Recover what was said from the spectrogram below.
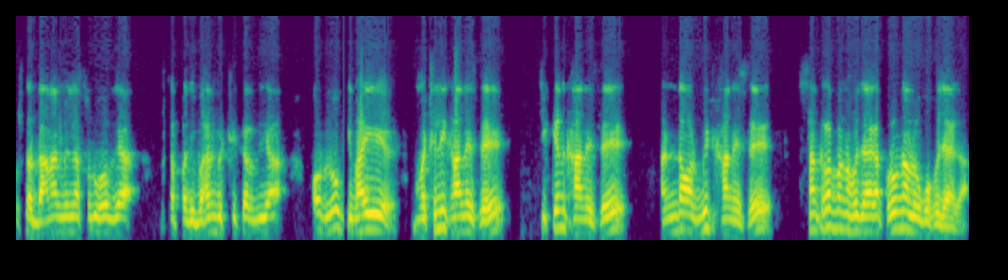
उसका दाना मिलना शुरू हो गया, उसका परिवहन भी ठीक कर दिया और लोग कि भाई, मछली खाने से, चिकन खाने से, अंडा और मीट खाने से संक्रमण हो जाएगा, कोरोना लोगों को हो जाएगा।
